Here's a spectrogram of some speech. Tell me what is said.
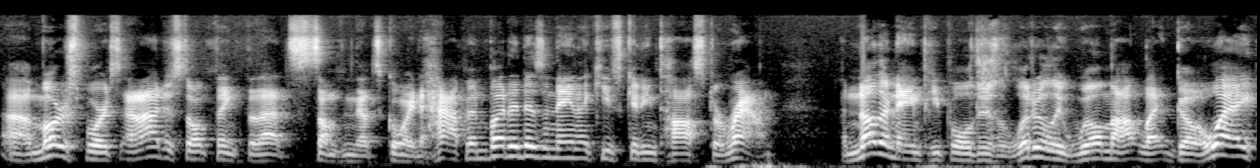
uh, Motorsports, and I just don't think that that's something that's going to happen, but it is a name that keeps getting tossed around. Another name people just literally will not let go away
